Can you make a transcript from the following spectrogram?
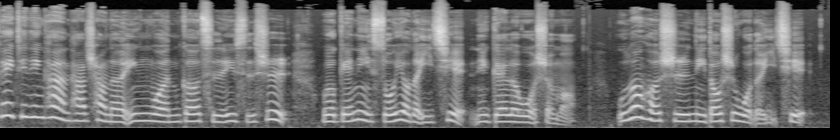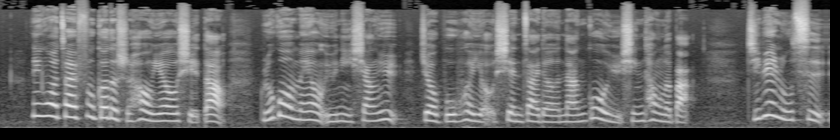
可以听听看他唱的英文歌词，意思是：我给你所有的一切，你给了我什么？无论何时，你都是我的一切。另外，在副歌的时候也有写到：如果没有与你相遇，就不会有现在的难过与心痛了吧？即便如此，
